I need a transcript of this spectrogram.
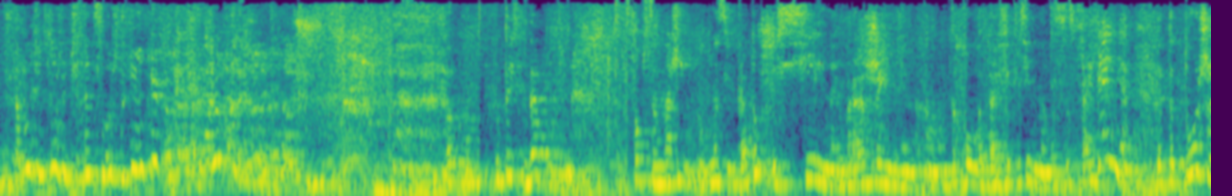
С тобой очень сложно читать Ну, то есть, да, собственно, наша мысль про то, что сильное выражение э, какого-то аффективного состояния – это тоже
